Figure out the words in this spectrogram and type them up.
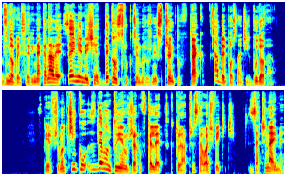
W nowej serii na kanale zajmiemy się dekonstrukcją różnych sprzętów, tak aby poznać ich budowę. W pierwszym odcinku zdemontuję żarówkę LED, która przestała świecić. Zaczynajmy!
